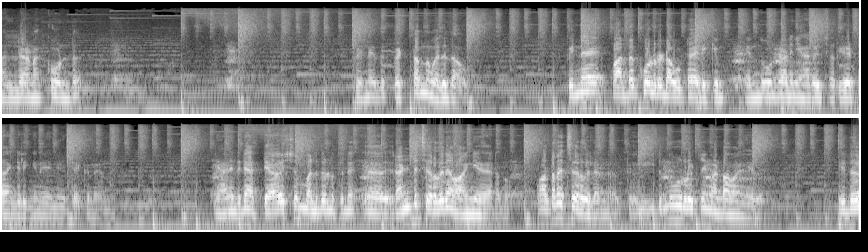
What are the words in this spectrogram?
നല്ല ഇണക്കമുണ്ട്. പിന്നെ ഇത് പെട്ടെന്ന് വലുതാവും. പിന്നെ പലർക്കും ഉള്ളൊരു ഡൗട്ടായിരിക്കും എന്തുകൊണ്ടാണ് ഞാനൊരു ചെറിയ ടാങ്കിൽ ഇങ്ങനെ ഇട്ടേക്കുന്നതെന്ന് ഞാനിതിന് അത്യാവശ്യം വലുതെണ്ണത്തിന് രണ്ട് ചെറുതിനെ വാങ്ങിയതായിരുന്നു. വളരെ ചെറുതിലാണ് ഇരുന്നൂറ് രൂപയ്ക്കും കണ്ടാണ് വാങ്ങിയത്. ഇത്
